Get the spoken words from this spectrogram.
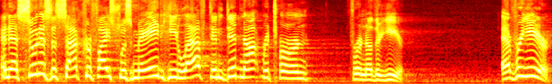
And as soon as the sacrifice was made, he left and did not return for another year. Every year,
